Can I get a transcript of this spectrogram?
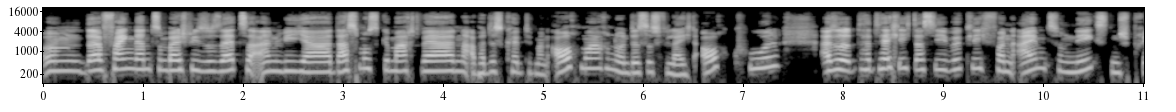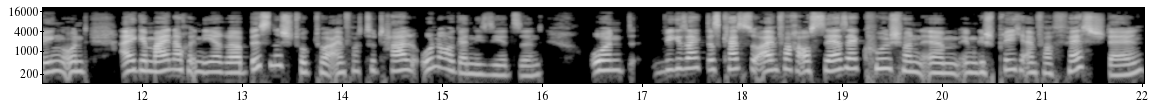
Um, ähm, da fangen dann zum Beispiel so Sätze an wie, ja, das muss gemacht werden, aber das könnte man auch machen und das ist vielleicht auch cool. Also tatsächlich, dass sie wirklich von einem zum nächsten springen und allgemein auch in ihrer Businessstruktur einfach total unorganisiert sind. Und wie gesagt, das kannst du einfach auch sehr, sehr cool schon ähm, im Gespräch einfach feststellen.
